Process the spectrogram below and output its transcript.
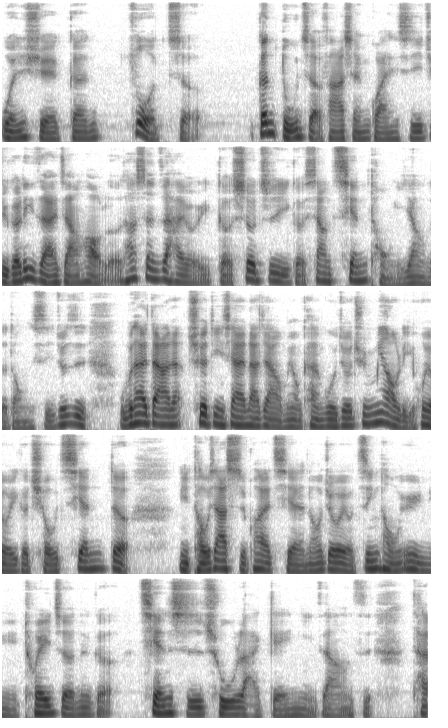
文学跟作者。跟读者发生关系。举个例子来讲好了，它甚至还有一个设置一个像签筒一样的东西，就是我不太大家确定现在大家有没有看过，就去庙里会有一个求签的，你投下十块钱，然后就会有金童玉女推着那个签师出来给你这样子。他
